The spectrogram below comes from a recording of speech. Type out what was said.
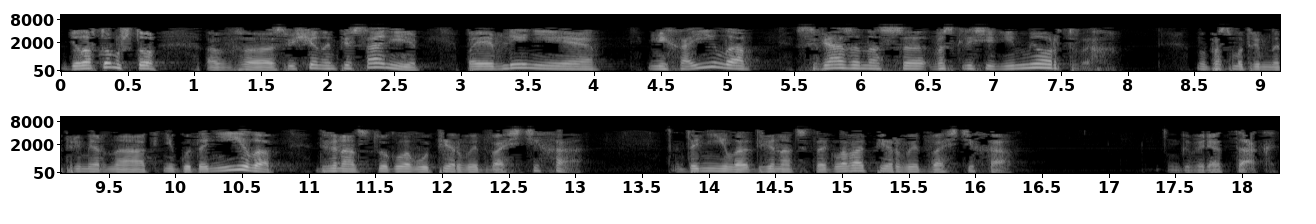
Дело в том, что в Священном Писании появление Михаила связано с воскресением мертвых. Мы посмотрим, например, на книгу Даниила, 12 главу, первые два стиха. Даниила, 12 глава, первые два стиха. Говорят так.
